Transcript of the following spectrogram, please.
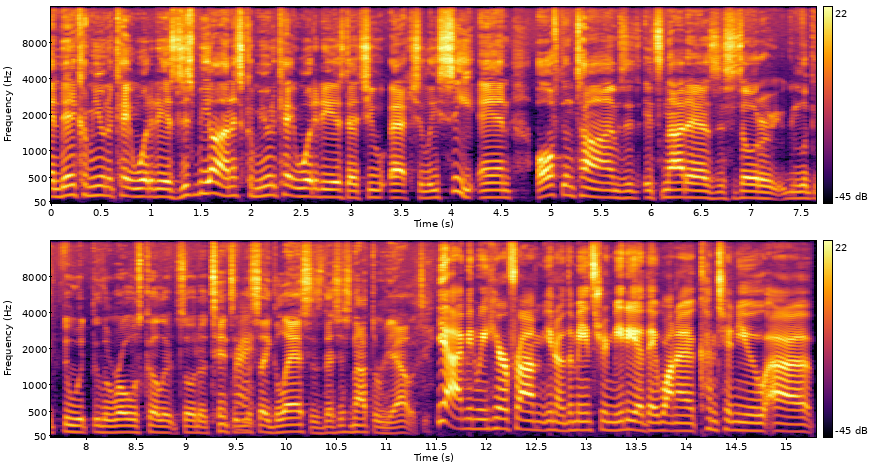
And then communicate what it is. Just be honest, communicate what it is that you actually see. And oftentimes it, it's not as this sort of you can look through it through the rose-colored sort of tinted, Right. let's say, glasses. That's just not the reality. Yeah, I mean, we hear from you know the mainstream media. They want to continue uh,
